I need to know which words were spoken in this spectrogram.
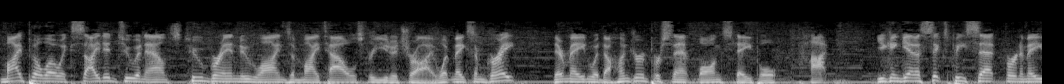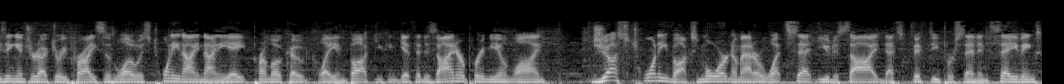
My Pillow excited to announce two brand new lines of My Towels for you to try. What makes them great? They're made with 100% long staple cotton. You can get a six piece set for an amazing introductory price as low as $29.98. Promo code Clay and Buck. You can get the designer premium line just 20 bucks more no matter what set you decide. That's 50% in savings.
